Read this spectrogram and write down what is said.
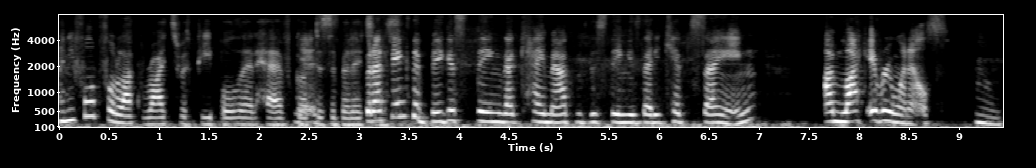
And he fought for like rights with people that have got Yes. disabilities. But I think the biggest thing that came out with this thing is that he kept saying, I'm like everyone else. Mm.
